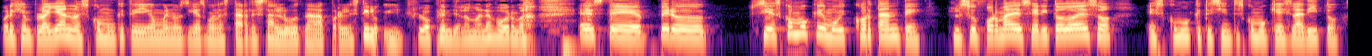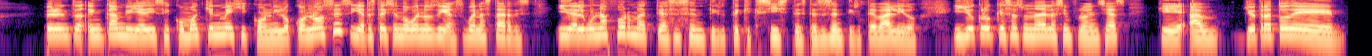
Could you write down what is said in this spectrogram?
Por ejemplo, allá no es común que te digan buenos días, buenas tardes, salud, nada por el estilo. Y lo aprendí a la mala forma. Este, pero si es como que muy cortante su forma de ser y todo eso, es como que te sientes como que aisladito. Pero en, cambio ya dice, como aquí en México ni lo conoces y ya te está diciendo buenos días, buenas tardes. Y de alguna forma te hace sentirte que existes, te hace sentirte válido. Y yo creo que esa es una de las influencias que yo trato de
